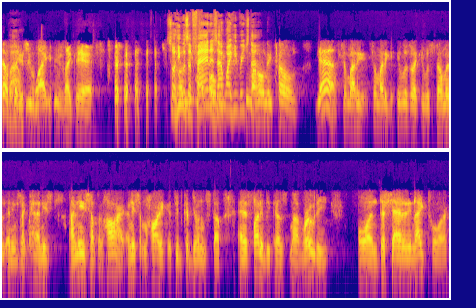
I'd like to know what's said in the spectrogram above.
Was Wow. like, is you white? He was like, yeah. So he was a fan? Is that why he reached out? my homie Tone. Yeah, somebody, somebody. It was like he was filming, and he was like, "Man, I need, I need something hard. I need something hard." And People kept giving him stuff, and it's funny because my roadie on the Saturday Night tour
